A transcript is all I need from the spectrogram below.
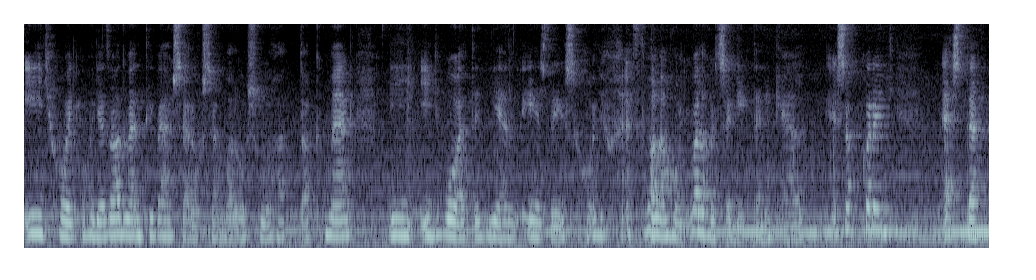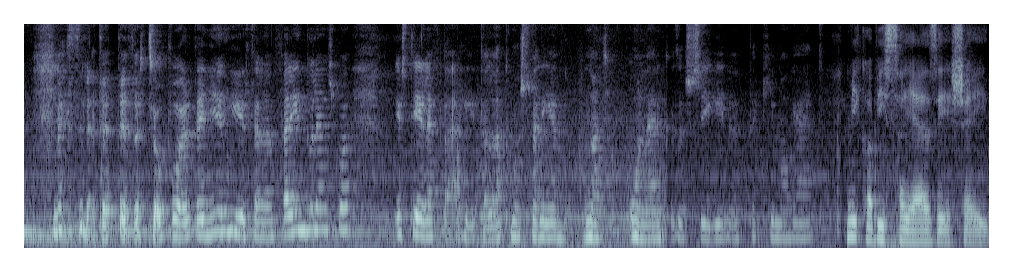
így, hogy, hogy az adventi vásárok sem valósulhattak meg, így, így volt egy ilyen érzés, hogy ezt valahogy, valahogy segíteni kell. És akkor egy este megszületett ez a csoport egy ilyen hirtelen felindulásból, és tényleg pár hét alatt most már ilyen nagy online közösségé nőtte ki magát. Mik a visszajelzéseid?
